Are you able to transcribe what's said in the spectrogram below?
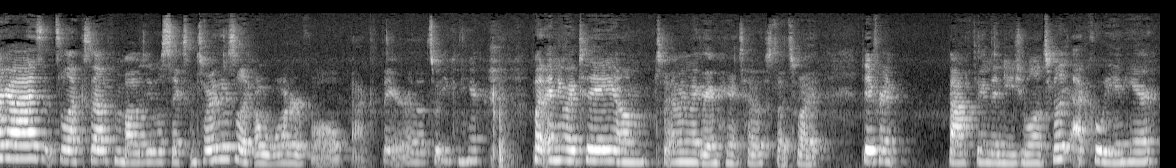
Hi guys, it's Alexa from Bob's Evil 6. I'm sorry there's like a waterfall back there. That's what you can hear. But anyway, today, um, so I'm in my grandparents' house. That's why different bathroom than usual. It's really echoey in here.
